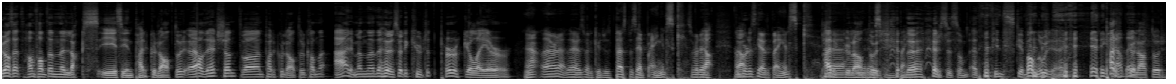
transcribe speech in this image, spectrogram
Uansett, han fant en laks i sin perkulator. Jeg har aldri helt skjønt hva en perkulatorkanne er, men eh, det høres veldig kult ut. Percolator. Ja, det, er det. det høres veldig kult ut. Spesielt på engelsk. Ja, Han burde skrevet det på engelsk. Perkulator. Det høres ut som et finsk banneord. Perkulator.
